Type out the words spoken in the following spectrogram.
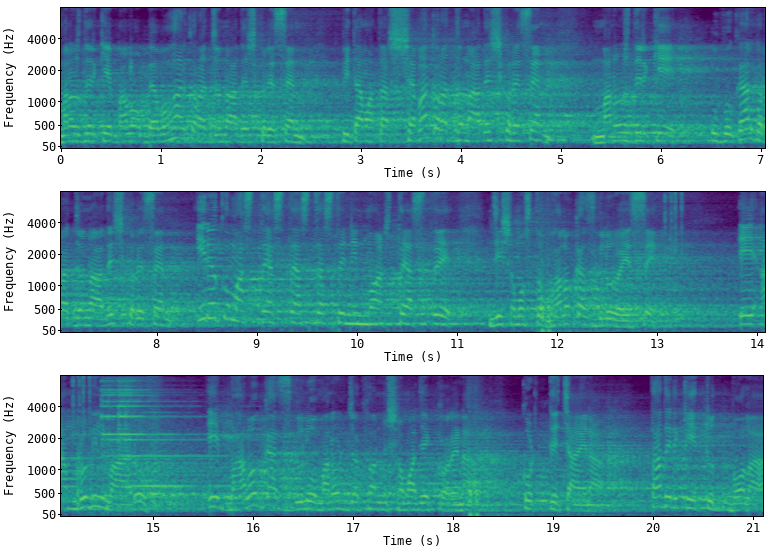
মানুষদেরকে ভালো ব্যবহার করার জন্য আদেশ করেছেন, পিতামাতার সেবা করার জন্য আদেশ করেছেন, মানুষদেরকে উপকার করার জন্য আদেশ করেছেন। এরকম আস্তে আস্তে আস্তে আস্তে, নিম্ন আস্তে আস্তে যে সমস্ত ভালো কাজগুলো রয়েছে, এই আমরুবিল মারুফ, এই ভালো কাজগুলো মানুষ যখন সমাজে করে না, করতে চায় না, তাদেরকে একটু বলা,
